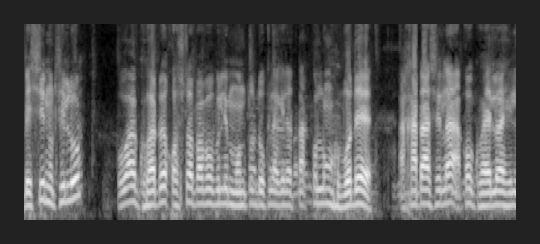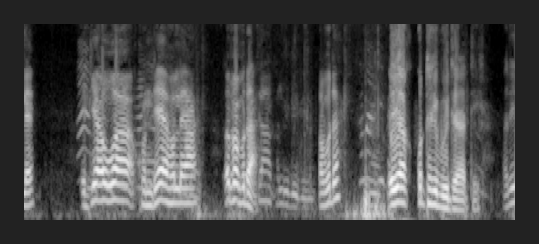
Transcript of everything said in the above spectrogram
বেছি নুঠিলোঁ হোৱা ঘোঁৰাটোৱে কষ্ট পাব বুলি মনটো দুখ লাগিলে তাক ক'লোঁ হ'ব দে আশা এটা আছিলে আকৌ ঘূৰাই লৈ আহিলে এতিয়া হোৱা সন্ধিয়াই হ'লে আ ঐ বাবুদা বাবুদা এইয়া ক'ত থাকিব এতিয়া ৰাতি? আজি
